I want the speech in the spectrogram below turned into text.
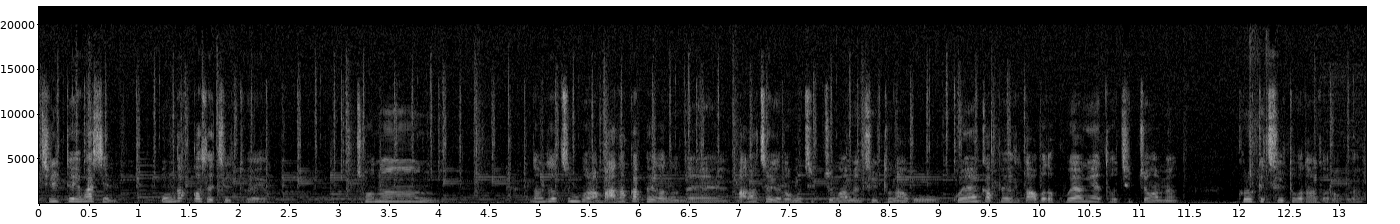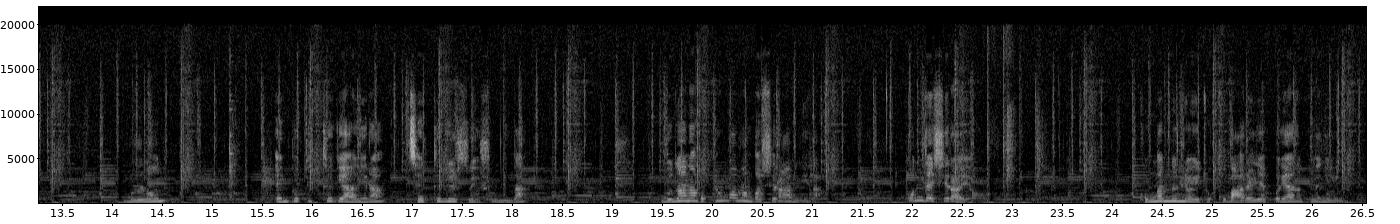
질투의 화신. 온갖 것에 질투해요. 저는 남자친구랑 만화 카페 갔는데 만화책에 너무 집중하면 질투나고 고양이 카페에서 나보다 고양이에 더 집중하면 그렇게 질투가 나더라고요. 물론 MFP 특이 아니라 제 특일 수 있습니다. 무난하고 평범한 거 싫어합니다. 꼰대 싫어요. 공감 능력이 좋고 말을 예쁘게 하는 편이에요.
